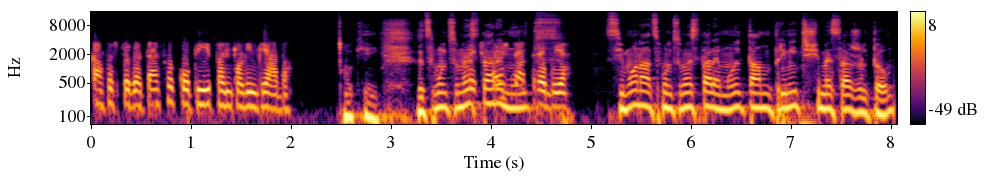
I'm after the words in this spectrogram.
ca să-și pregătească copiii pentru Olimpiadă. Ok. Îți mulțumesc Deci tare ăștia mult. trebuie. Simona, îți mulțumesc tare mult. Am primit și mesajul tău.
